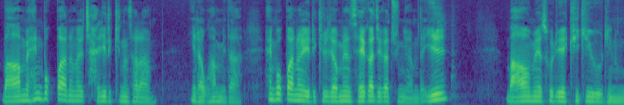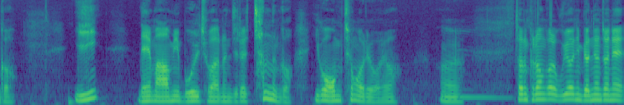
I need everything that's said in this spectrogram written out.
마음의 행복 반응을 잘 일으키는 사람이라고 합니다. 행복 반응을 일으키려면 세 가지가 중요합니다. 일, 마음의 소리에 귀 기울이는 거. 이, 내 마음이 뭘 좋아하는지를 찾는 거. 이거 엄청 어려워요. 어, 음. 저는 그런 걸 우연히 몇 년 전에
